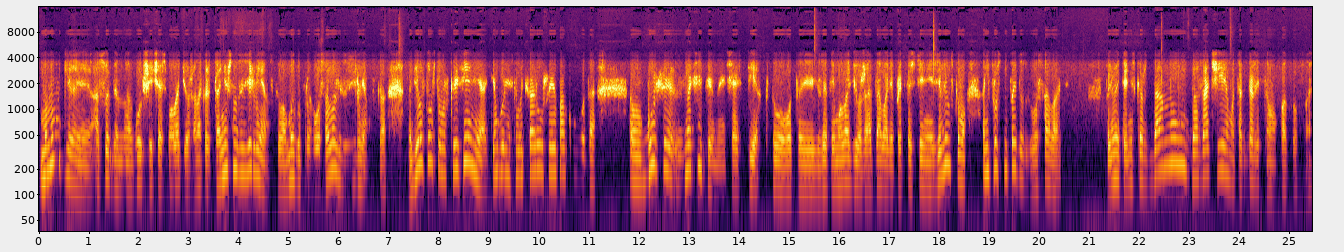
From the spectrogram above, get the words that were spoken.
Многие, особенно большая часть молодежи, она говорит, конечно, за Зеленского, мы бы проголосовали за Зеленского. Но дело в том, что в воскресенье, тем более, если будет хорошая погода, больше значительная часть тех, кто вот из этой молодежи отдавали предпочтение Зеленскому, они просто не пойдут голосовать. Понимаете, они скажут, да ну, да зачем и так далее и тому подобное.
